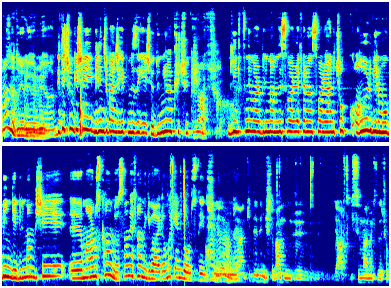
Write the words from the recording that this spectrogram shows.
Ben de Yani duymuyorum bir- ya. Bir de çünkü şey bilinci bence hepimizde gelişiyor. Dünya küçük. Dünya küçük. LinkedIn'i var, bilmem nesi var, referans var. Yani çok ağır bir mobbinge, bilmem bir şeye e, maruz kalmıyorsan efendi gibi ayrılmak en doğrusu diye düşünüyorum Aynen ben. Yani ki dedim işte ben e, ya artık isim vermekte de çok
